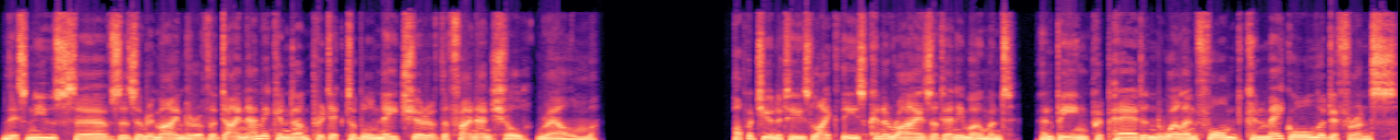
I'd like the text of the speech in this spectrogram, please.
this news serves as a reminder of the dynamic and unpredictable nature of the financial realm. Opportunities like these can arise at any moment, and being prepared and well informed can make all the difference.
